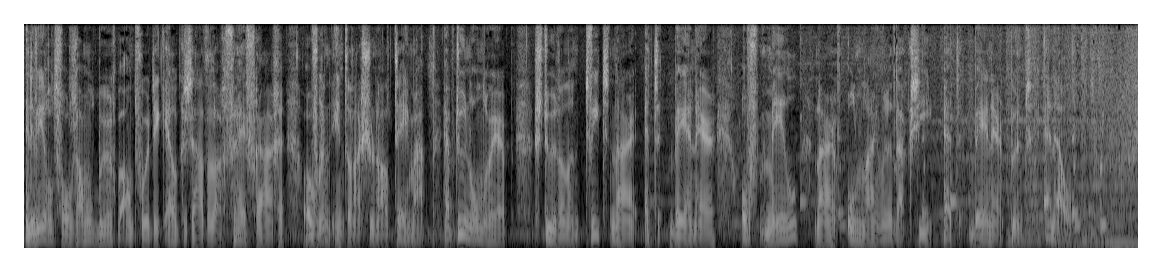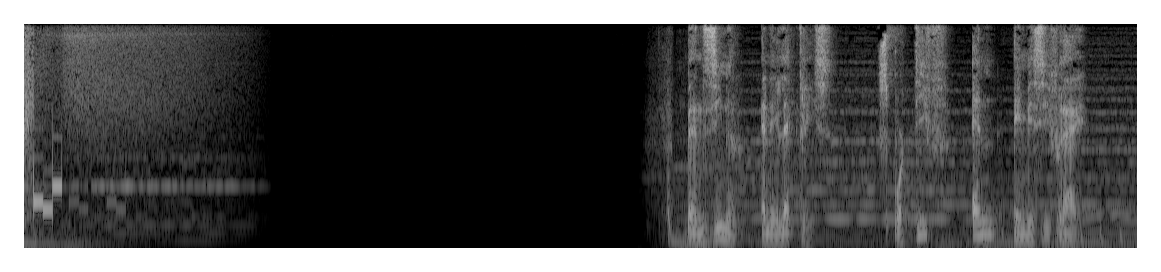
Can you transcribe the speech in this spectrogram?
In de wereld vol Zammelburg beantwoord ik elke zaterdag vijf vragen over een internationaal thema. Hebt u een onderwerp? Stuur dan een tweet naar @bnr of mail naar onlineredactie@bnr.nl. Benzine en elektrisch. Sportief en emissievrij.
